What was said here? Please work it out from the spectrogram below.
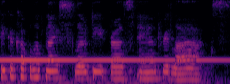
Take a couple of nice, slow, deep breaths and relax.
